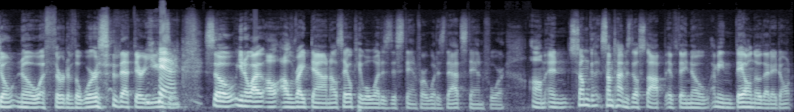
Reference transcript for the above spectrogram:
don't know a third of the words that they're using. Yeah. So, you know, I, I'll, I'll write down, I'll say, okay, well, what does this stand for? What does that stand for? Um, and some sometimes they'll stop if they know. I mean, they all know that I don't,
